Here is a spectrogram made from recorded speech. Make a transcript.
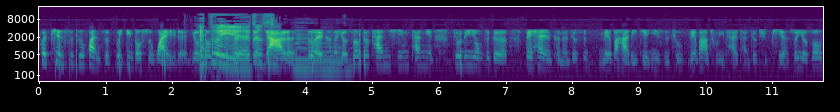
会骗失智患者不一定都是外人，有时候是自己的家人，对，可能有时候就贪心贪念，就利用这个被害人可能就是没有办法理解意识出没有办法处理财产就去骗，所以有时候。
